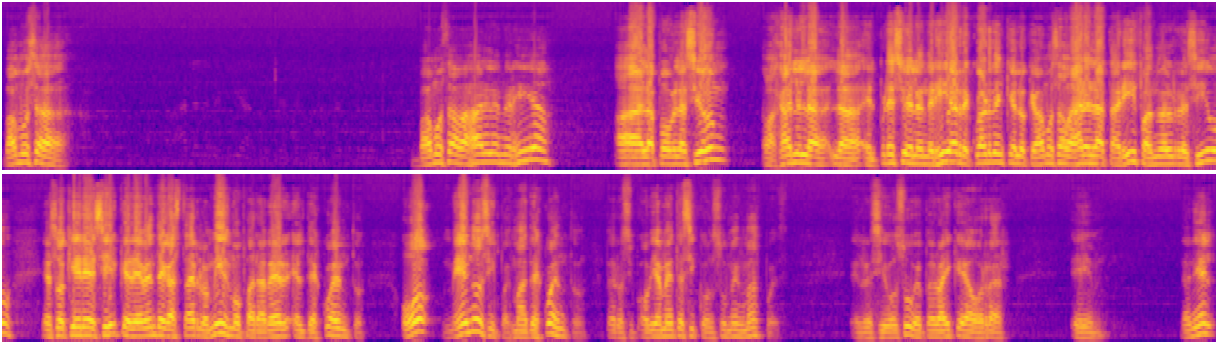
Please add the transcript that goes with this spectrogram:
vamos a, vamos a bajar la energía a la población, bajarle el precio de la energía. Recuerden que lo que vamos a bajar es la tarifa, no el recibo. Eso quiere decir que deben de gastar lo mismo para ver el descuento. O menos y pues más descuento. Pero obviamente si consumen más, pues el recibo sube, pero hay que ahorrar. Eh, Daniel.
